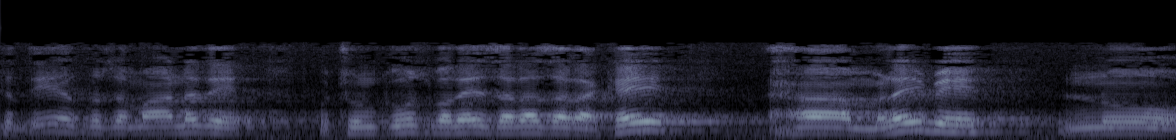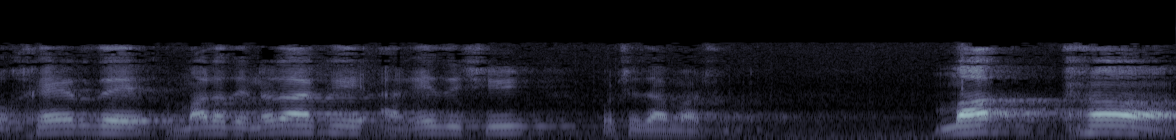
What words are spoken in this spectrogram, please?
کده خو زمانه ده او چونکه اوس بده زره زره کوي مړی به نو خیر ده مال ده نه راکې هغه دې شي او چې دا ما شو ما ها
